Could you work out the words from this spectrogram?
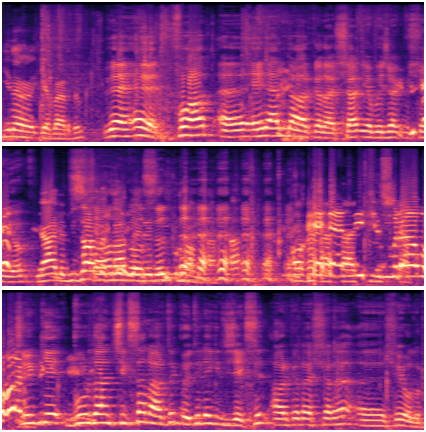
Yine geberdim. Ve evet Fuat e, elendi arkadaşlar. Yapacak bir şey yok. Yani bir zahmet Sağlık abi olsun. verelim buradan da. O kadar Eğlendiği takip için bravo. Çünkü buradan çıksan artık ödüle gideceksin. Arkadaşlara e, şey olur.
